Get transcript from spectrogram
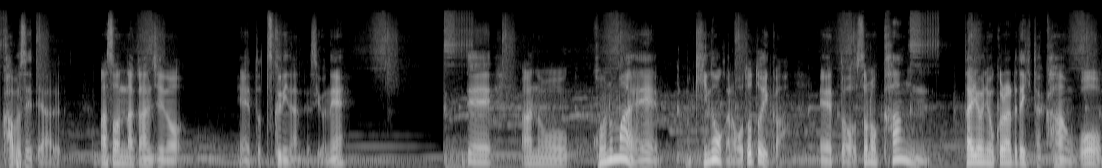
かぶせてある、まあ、そんな感じの、えー、と作りなんですよね。であのこの前昨日かな一昨日かえーと、その缶大量に送られてきた缶を、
